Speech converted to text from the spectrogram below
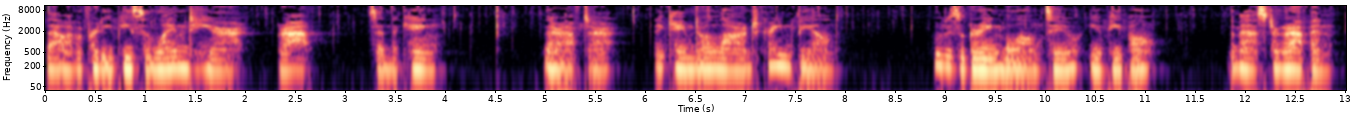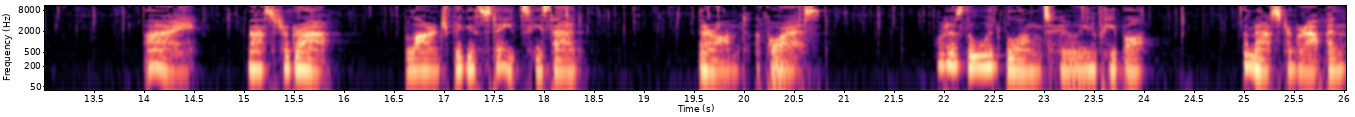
Thou have a pretty piece of land here, Graf, said the king. Thereafter they came to a large grain field. Who does the grain belong to, you people? The Master Graffin. I, Master Graf. Large big estates, he said. They're on to the forest. What does the wood belong to, you people? The Master Graffin.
